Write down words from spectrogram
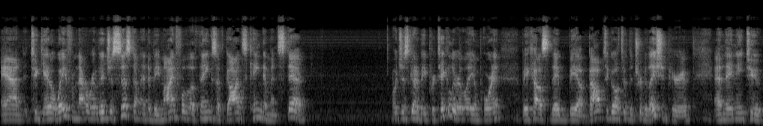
and to get away from that religious system and to be mindful of the things of God's kingdom instead, which is going to be particularly important because they'd be about to go through the tribulation period and they need to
